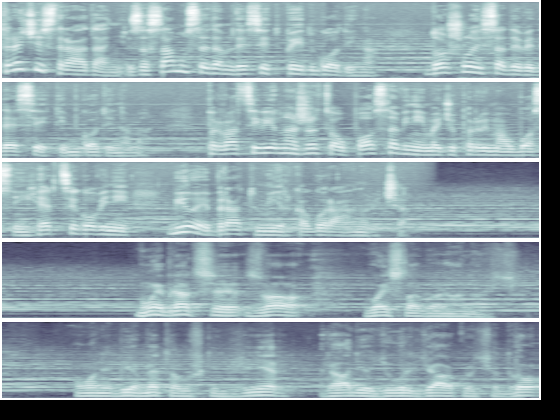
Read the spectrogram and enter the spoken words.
Treće stradanje za samo 75 godina došlo je sa 90. godinama. Prva civilna žrtva u Posavini među prvima u Bosni i Hercegovini bio je brat Mirka Goranovića. Moj brat se zvao Vojslav Goranović. On je bio metaluški inženjer, radio Đuri Đakovića do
